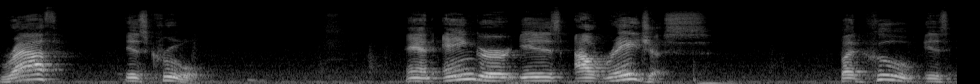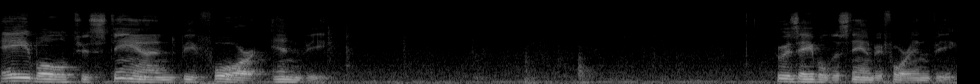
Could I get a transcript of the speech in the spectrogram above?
Wrath is cruel, and anger is outrageous. But who is able to stand before envy? Who is able to stand before envy.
